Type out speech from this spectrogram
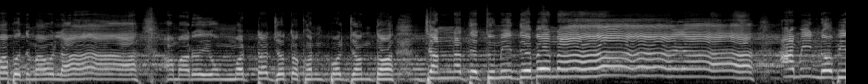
মাবুদ মাওলা, আমার ওই উম্মতটা যতক্ষণ পর্যন্ত জান্নাতে তুমি দেবে না আমি নবী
